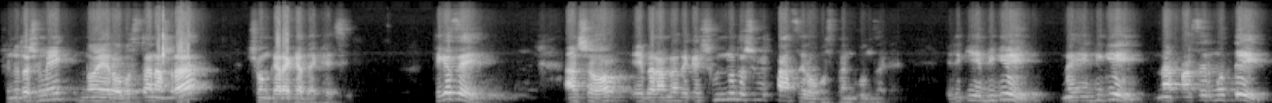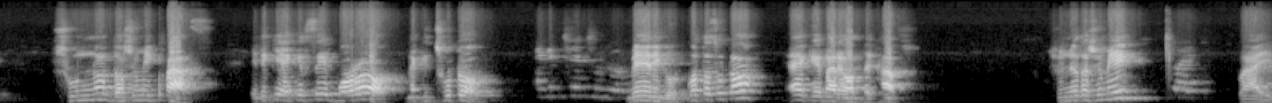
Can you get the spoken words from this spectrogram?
শূন্য দশমিক নয়ের অবস্থান আমরা সংখ্যা রেখা দেখাইছি। ঠিক আছে? আসো এবার আমরা দেখে শূন্য দশমিক পাঁচের অবস্থান কোন জায়গায়? এটা কি এদিকে না এদিকে না পাঁচের মধ্যে? শূন্য দশমিক পাঁচ। এটা কি একের চেয়ে বড় নাকি ছোট? ভেরি গুড কত ছোট? একেবারে অর্ধেক হাফ। শূন্য দশমিক ফাইভ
